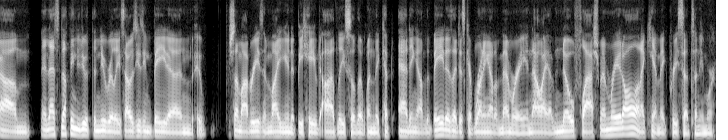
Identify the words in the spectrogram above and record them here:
um, and that's nothing to do with the new release. I was using beta, and it, for some odd reason, my unit behaved oddly so that when they kept adding on the betas, I just kept running out of memory. And now I have no flash memory at all, and I can't make presets anymore.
